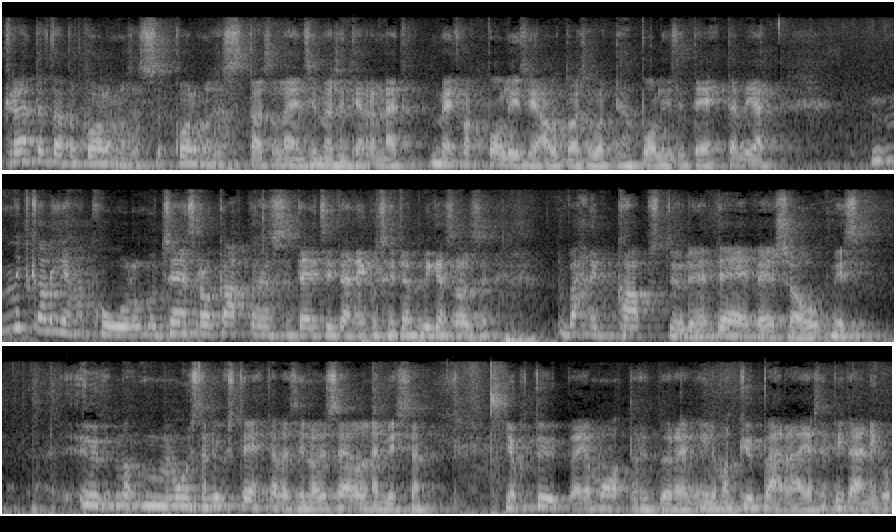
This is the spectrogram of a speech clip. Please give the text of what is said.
Grand Theft Auto kolmosessa, kolmosessa taisi olla ensimmäisen kerran näitä, meitä vaikka poliisiautoissa voit tehdä poliisitehtäviä. Mitkä oli ihan cool, mutta Saints Row 2 teit sitä, niinku sitä, mikä se oli se, vähän niin kuin Caps-tyylinen TV-show, missä y- mä, muistan yksi tehtävä siinä oli sellainen, missä joku tyyppi ja moottoripyörä ilman kypärää ja se pitää niinku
